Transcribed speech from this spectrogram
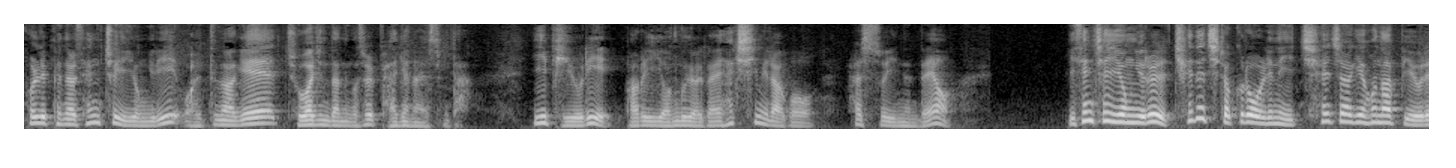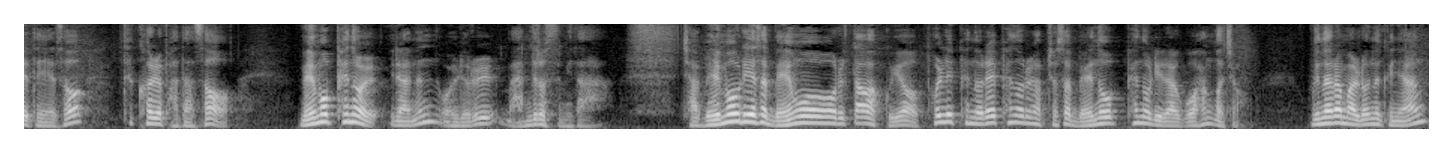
폴리페놀 생체 이용률이 월등하게 좋아진다는 것을 발견하였습니다. 이 비율이 바로 이 연구 결과의 핵심이라고 할 수 있는데요. 이 생체 이용률을 최대치로 끌어올리는 이 최적의 혼합 비율에 대해서 특허를 받아서 메모페놀이라는 원료를 만들었습니다. 자, 메모리에서 메모를 따왔고요. 폴리페놀에 페놀을 합쳐서 메모페놀이라고 한 거죠. 우리나라 말로는 그냥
